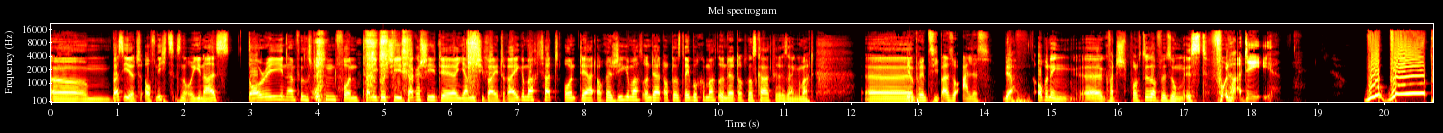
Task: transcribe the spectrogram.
Ähm, basiert auf nichts ist eine Originalstory in Anführungsstrichen von Taniguchi Takashi, der Yamishibai 3 gemacht hat und der hat auch Regie gemacht und der hat auch das Drehbuch gemacht und der hat auch das Charakterdesign gemacht. Äh, Im Prinzip also alles. Ja, Opening, äh, Quatsch, Produktionsauflösung ist Full HD. Wup, wup.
